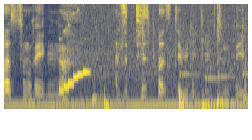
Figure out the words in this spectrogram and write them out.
passt zum Regen, ne? Also das passt definitiv zum Regen.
